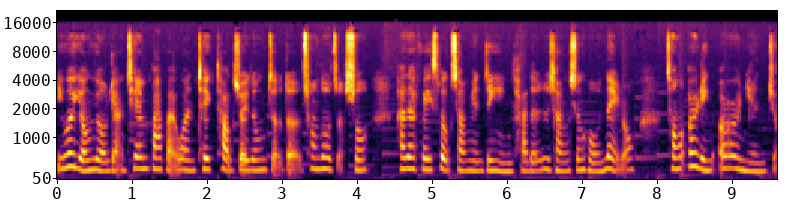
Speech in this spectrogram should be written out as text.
一位拥有两千八百万 TikTok 追踪者的创作者说，他在 Facebook 上面经营他的日常生活内容，从二零二二年九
